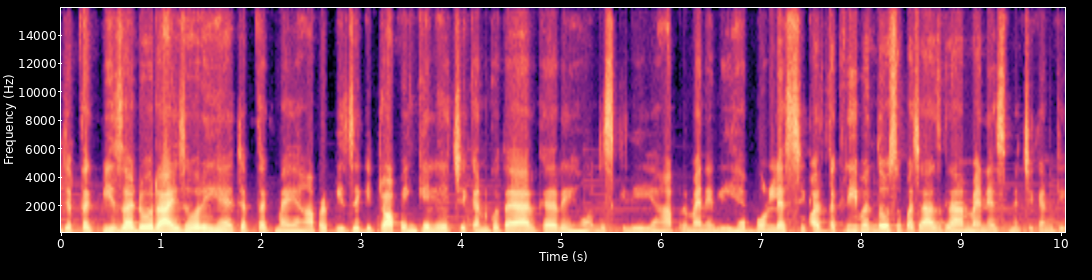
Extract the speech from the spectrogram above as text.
जब तक पिज़्ज़ा डो राइज हो रही है, जब तक मैं यहाँ पर पिज़्ज़े की टॉपिंग के लिए चिकन को तैयार कर रही हूँ, जिसके लिए यहाँ पर मैंने ली है बोनलेस चिकन और तकरीबन 250 ग्राम मैंने इसमें चिकन के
